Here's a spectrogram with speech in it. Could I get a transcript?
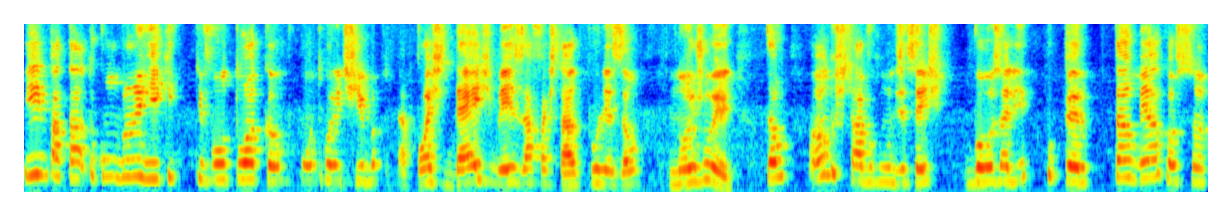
e empatado com o Bruno Henrique, que voltou a campo contra o Curitiba após 10 meses afastado por lesão no joelho. Então, ambos estavam com 16 gols ali. O Pedro também alcançou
